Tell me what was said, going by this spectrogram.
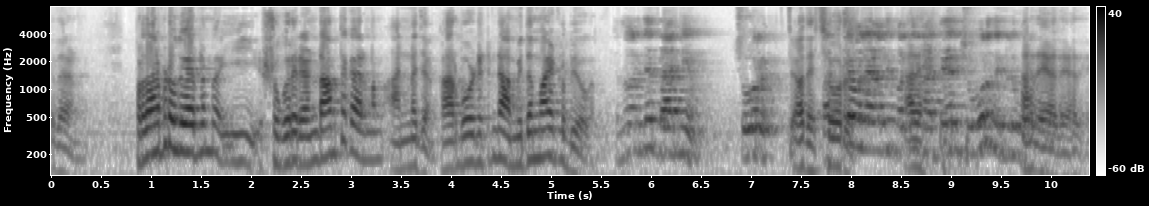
ഇതാണ്. പ്രധാനപ്പെട്ട ഒന്ന് കാരണം ഈ ഷുഗർ. രണ്ടാമത്തെ കാരണം അന്നജം കാർബോഹൈഡ്രേറ്റിന്റെ അമിതമായിട്ടുള്ള ഉപയോഗം. എന്ന് പറഞ്ഞാൽ ധാന്യം ചോറ്. അതെ, ചോറ്. അതെ. അതെ അതെ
